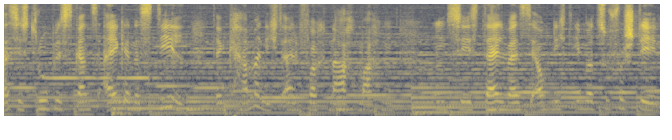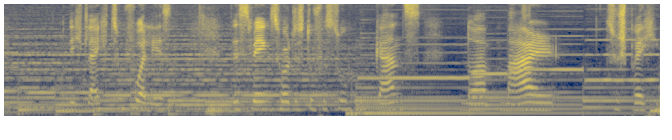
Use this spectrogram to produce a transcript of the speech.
Das ist Rubis ganz eigener Stil, den kann man nicht einfach nachmachen und sie ist teilweise auch nicht immer zu verstehen und nicht leicht zum Vorlesen. Deswegen solltest du versuchen, ganz normal zu sprechen.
